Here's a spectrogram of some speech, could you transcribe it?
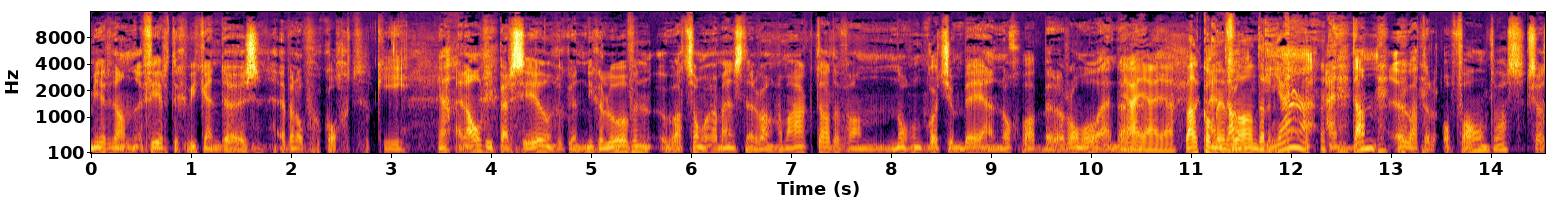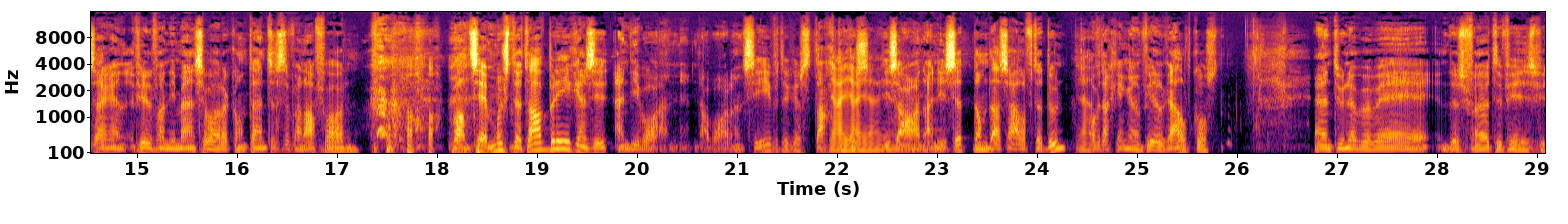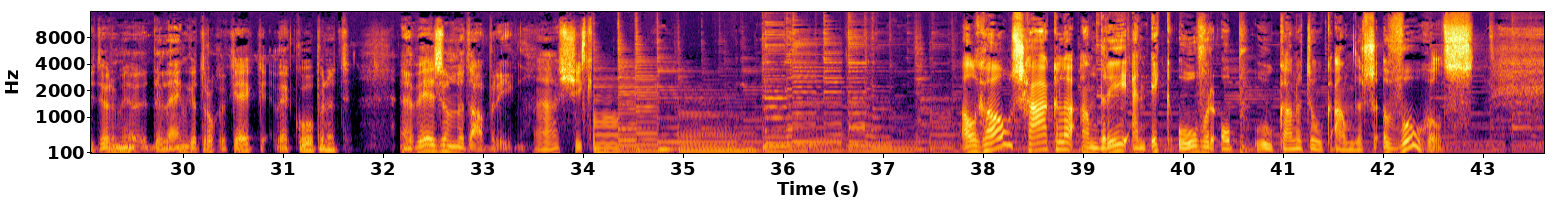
meer dan 40 weekendhuizen hebben opgekocht. Oké. Ja. En al die percelen, je kunt niet geloven wat sommige mensen ervan gemaakt hadden. Van nog een kotje bij en nog wat rommel. En dat. Ja, ja, ja. Welkom En in dan- Vlaanderen. Ja, en dan eh, wat er opvallend was. Ik zou zeggen, veel van die mensen waren content dat ze vanaf waren. Want zij moesten het afbreken. En, ze, en die waren, dat waren 70ers, 80ers. Ja, ja, ja, ja, die zagen dat niet zitten om dat zelf te doen. Of dat ging hen veel geld kosten. En toen hebben wij dus vanuit de VSV Durmen de lijn getrokken. Kijk, wij kopen het en wij zullen het afbreken. Ja, chic. Al gauw schakelen André en ik over op, hoe kan het ook anders, vogels.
